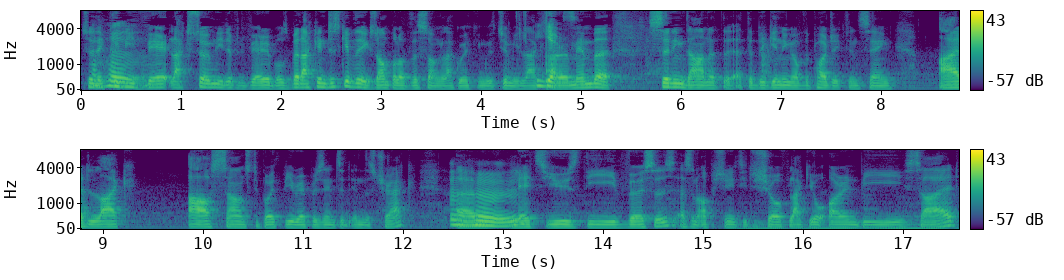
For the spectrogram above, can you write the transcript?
So there could be Mm-hmm. very like so many different variables, but I can just give the example of the song, like working with Jimmy. Like Yes. I remember sitting down at the at the beginning of the project and saying, I'd like our sounds to both be represented in this track. Mm-hmm. Um, let's use the verses as an opportunity to show off like your R and B side,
